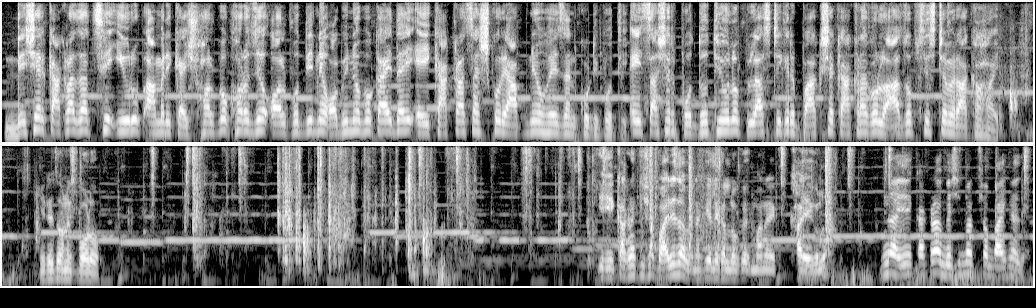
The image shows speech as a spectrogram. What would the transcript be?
দেশের কাঁকড়া যাচ্ছে ইউরোপ আমেরিকায়। স্বল্প খরচে অল্প দিনে অভিনব কায়দায় এই কাঁকড়া চাষ করে আপনিও হয়ে যান কোটিপতি। এই চাষের পদ্ধতি হলো প্লাস্টিকের বাক্সে কাঁকড়াগুলো আজব সিস্টেমে রাখা হয়। এটা তো অনেক বড়। এই কাঁকড়া কি সব বাইরে যাবে নাকি এলাকার লোক মানে খায় এগুলো? না এই কাঁকড়া বেশিরভাগ সব বাইকে যায়।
